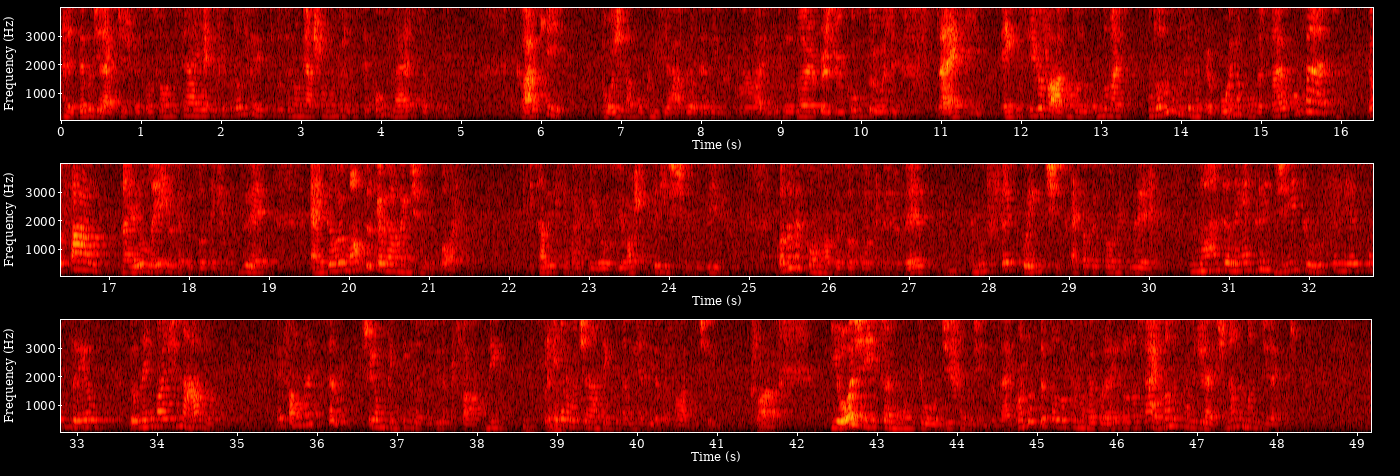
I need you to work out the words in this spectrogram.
eu recebo direct de pessoas falando assim: ah, eu fico tão feliz que você não me acha um número, você conversa comigo. É claro que hoje está um pouco inviável, eu até brinco com meu marido falando: ah, eu perdi o controle. Né? Que é impossível falar com todo mundo, mas com todo mundo que eu me proponho a conversar, eu converso, eu falo, né? eu leio o que a pessoa tem a me dizer. É, então eu mostro que eu realmente me importo. E sabe o que é mais curioso? E eu acho triste, inclusive. Quando eu respondo uma pessoa pela primeira vez, uhum. é muito frequente essa pessoa me dizer: Nossa, eu nem acredito, você me respondeu, eu nem imaginava. Eu falo, mas você não tirou um tempinho da sua vida para falar comigo? Uhum. Por que eu não vou tirar um tempo da minha vida para falar contigo? Claro. E hoje isso é muito difundido, né? Quantas pessoas você não vê por aí falando assim: Ah, eu não respondo direct, não me mando direct.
